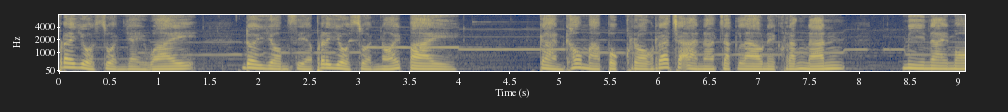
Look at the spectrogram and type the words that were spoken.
ประโยชน์ส่วนใหญ่ไว้ โดยยอมเสียประโยชน์ส่วนน้อยไป การเข้ามาปกครองราชอาณาจักรลาวในครั้งนั้น มีนายมอ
